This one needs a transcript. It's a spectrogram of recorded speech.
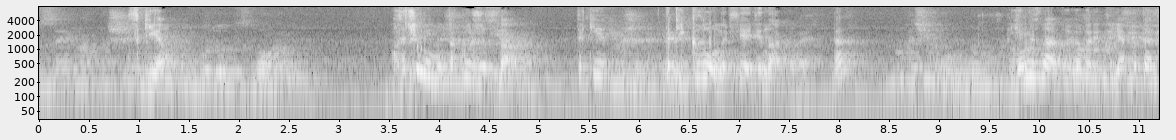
Взаимоотношения С кем? будут с Богом. А зачем ему такой же самый? Такие, такие клоны, все одинаковые, да? Почему? Ну, Я не знаю, вы говорите, быть, я пытаюсь-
